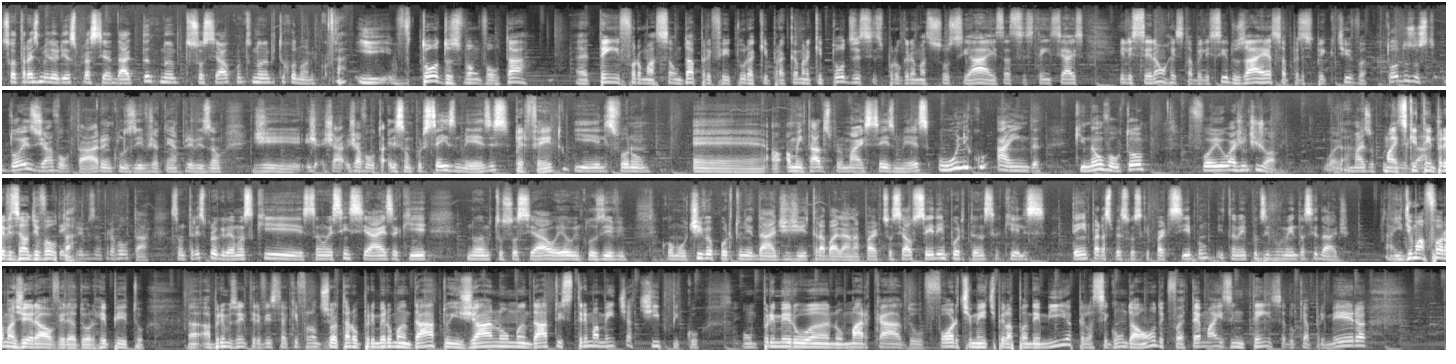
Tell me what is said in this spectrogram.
só traz melhorias para a sociedade, tanto no âmbito social quanto no âmbito econômico. Ah, e todos vão voltar? É, tem informação da prefeitura aqui para a Câmara que todos esses programas sociais, assistenciais, eles serão restabelecidos? Há essa perspectiva? Todos os dois já voltaram, inclusive já tem a previsão de. Já, já voltar. Eles são por seis meses. Perfeito. E eles foram é, aumentados por mais seis meses. O único ainda que não voltou foi o agente jovem tá. mais Mas que tem previsão de voltar. Tem previsão para voltar. São três programas que são essenciais aqui no âmbito social. Eu, inclusive, como tive a oportunidade de trabalhar na parte social, sei da importância que eles têm para as pessoas que participam e também para o desenvolvimento da cidade. Ah, e de uma forma geral, vereador, repito, ah, abrimos a entrevista aqui falando que o senhor está no primeiro mandato e já num mandato extremamente atípico. Um primeiro ano marcado fortemente pela pandemia, pela segunda onda, que foi até mais intensa do que a primeira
